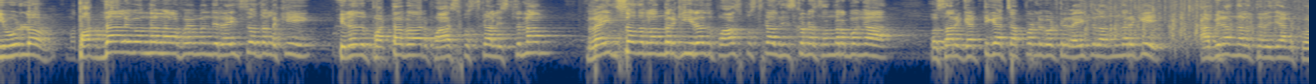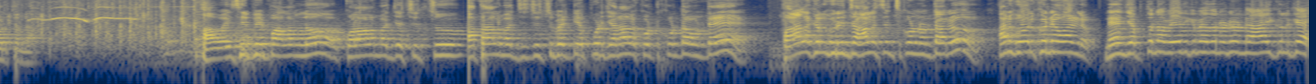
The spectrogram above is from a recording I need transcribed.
ఈ ఊళ్ళో పద్నాలుగు వందల నలభై మంది రైతు సోదరులకి ఈరోజు పట్టాదారు పాస్ పుస్తకాలు ఇస్తున్నాం. రైతు సోదరులందరికీ ఈరోజు పాస్ పుస్తకాలు తీసుకున్న సందర్భంగా ఒకసారి గట్టిగా చప్పట్లు కొట్టి రైతులందరికీ అభినందనలు తెలియజేయాలని కోరుతున్నాం. ఆ వైసీపీ పాలనలో కులాల మధ్య చిచ్చు మతాల మధ్య చిచ్చు పెట్టి ఎప్పుడు జనాలు కొట్టుకుంటా ఉంటే పాలకుల గురించి ఆలోచించకుండా ఉంటారు అని కోరుకునేవాళ్ళు నేను చెప్తున్న వేదిక మీద ఉన్నటువంటి నాయకులకే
